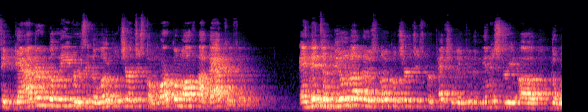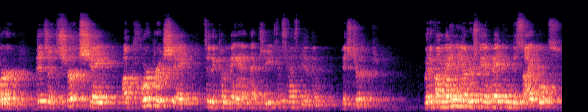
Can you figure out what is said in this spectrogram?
to gather believers in the local churches to mark them off by baptism, and then to build up those local churches perpetually through the ministry of the Word. There's a church shape, a corporate shape to the command that Jesus has given His church. But if I mainly understand making disciples,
